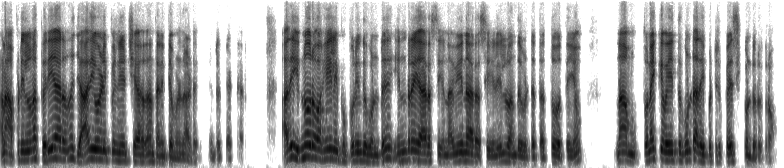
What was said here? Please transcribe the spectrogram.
ஆனா அப்படி இல்லைன்னா பெரியார் வந்து ஜாதி ஒழிப்பு நீட்சியாக தான் தனித்தமிழ்நாடு என்று கேட்டார். அது இன்னொரு வகையில் இப்ப புரிந்து கொண்டு இன்றைய அரசியல் நவீன அரசியலில் வந்து விட்ட தத்துவத்தையும் நாம் துணைக்கு வைத்து கொண்டு அதை பற்றி பேசிக் கொண்டிருக்கிறோம்.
